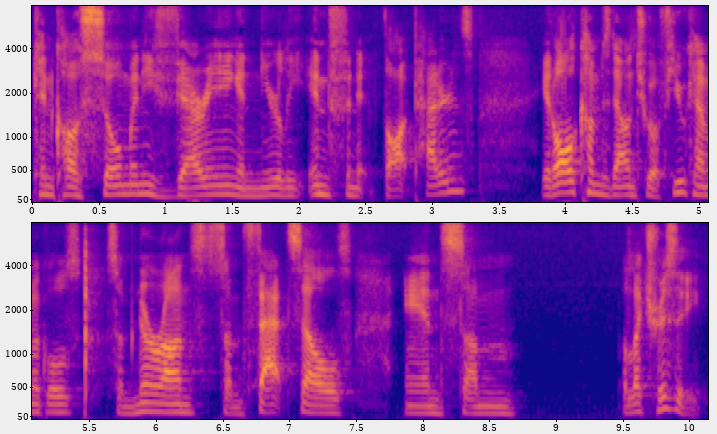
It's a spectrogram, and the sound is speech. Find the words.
can cause so many varying and nearly infinite thought patterns. It all comes down to a few chemicals, some neurons, some fat cells, and some electricity.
